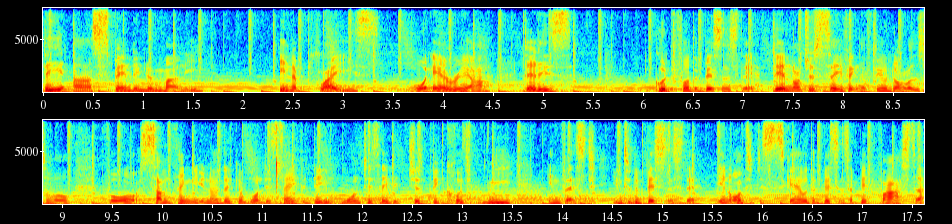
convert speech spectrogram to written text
They are spending the money in a place or area that is good for the business there. They're not just saving a few dollars for for something you know they want to save it. They want to save it just because we invest into the business there in order to scale the business a bit faster,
